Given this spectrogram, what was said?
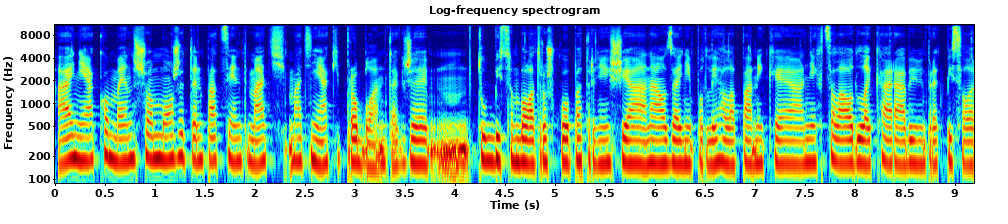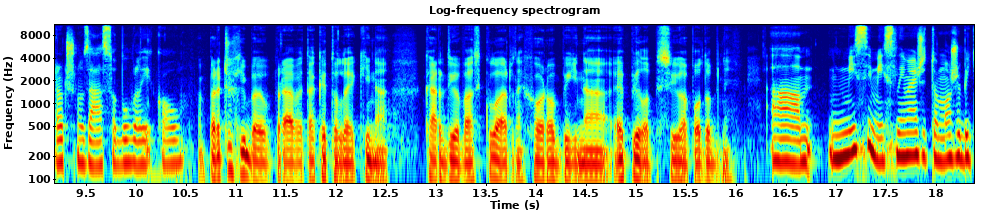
aj nejakom menšom môže ten pacient mať, mať nejaký problém. Takže mm, tu by som bola trošku opatrnejšia a naozaj nepodliehala panike a nechcela od lekára, aby mi predpísala ročnú zásobu liekov. A prečo chýbajú práve takéto lieky na kardiovaskulárne choroby, na epilepsiu a podobne? My si myslíme, že to môže byť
